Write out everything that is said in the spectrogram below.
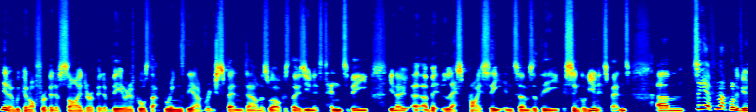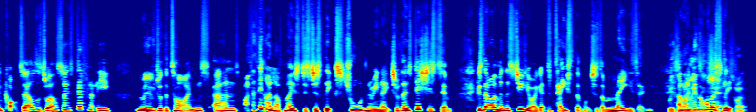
you know, we can offer a bit of cider, a bit of mm. beer, and of course that brings the average spend down as well because those mm. units tend to be, you know, a, a, bit less pricey in terms of the single unit spend. Um, so yeah, from that point of view, and cocktails as well. So it's definitely moved with the times. And the thing I love most is just the extraordinary nature of those dishes, Tim. Because now I'm in the studio, I get to taste them, which is amazing. And I can honestly, chefs, right?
